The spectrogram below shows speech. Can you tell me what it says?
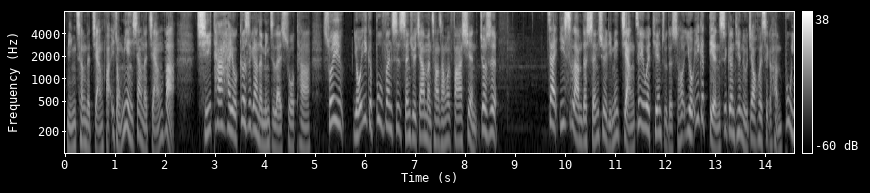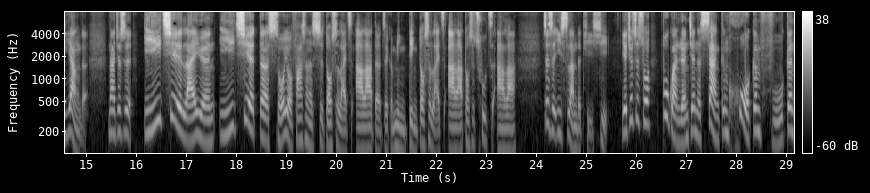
名称的讲法，一种面向的讲法，其他还有各式各样的名字来说他。所以有一个部分是神学家们常常会发现，就是。在伊斯兰的神学里面讲这一位天主的时候，有一个点是跟天主教会是一个很不一样的，那就是一切来源、一切的所有发生的事都是来自阿拉的这个命定，都是来自阿拉，都是出自阿拉。这是伊斯兰的体系，也就是说，不管人间的善跟祸、跟福跟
